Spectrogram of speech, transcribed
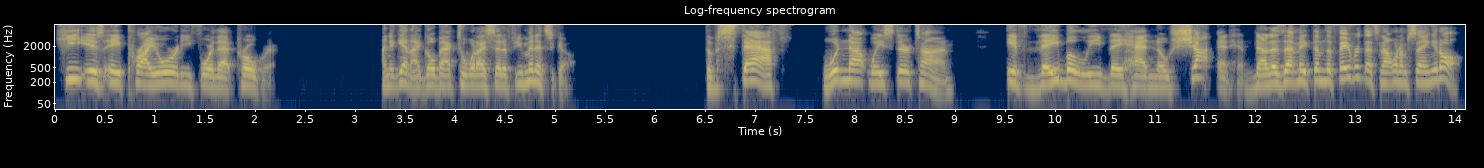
he is a priority for that program. And again, I go back to what I said a few minutes ago. The staff would not waste their time if they believe they had no shot at him. Now, does that make them the favorite? That's not what I'm saying at all.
